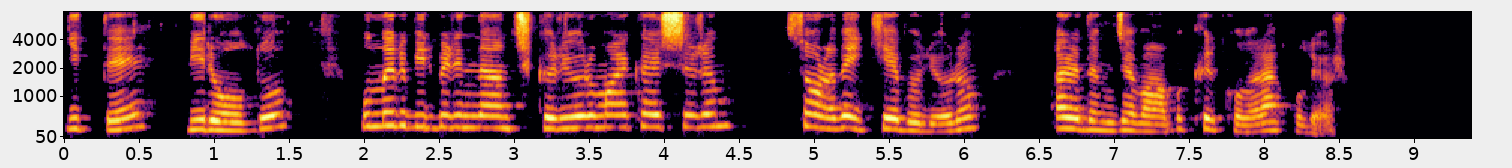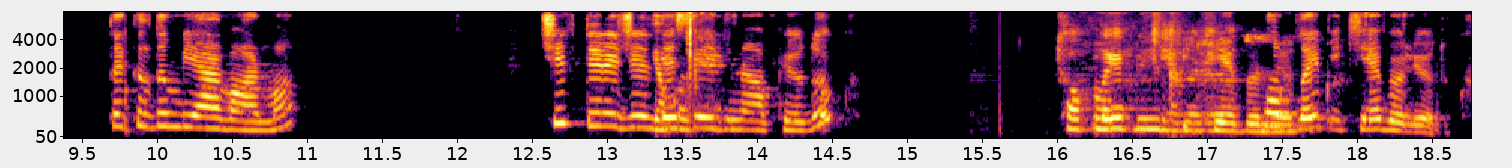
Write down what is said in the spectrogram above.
Gitti 1 oldu. Bunları birbirinden çıkarıyorum arkadaşlarım. Sonra da 2'ye bölüyorum. Aradığım cevabı 40 olarak buluyorum. Takıldığım bir yer var mı? Çift dereceli Yok. deseydi ne yapıyorduk? Toplayıp Toplayıp ikiye 2'ye bölüyoruz. bölüyorduk. Toplayıp ikiye bölüyorduk.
